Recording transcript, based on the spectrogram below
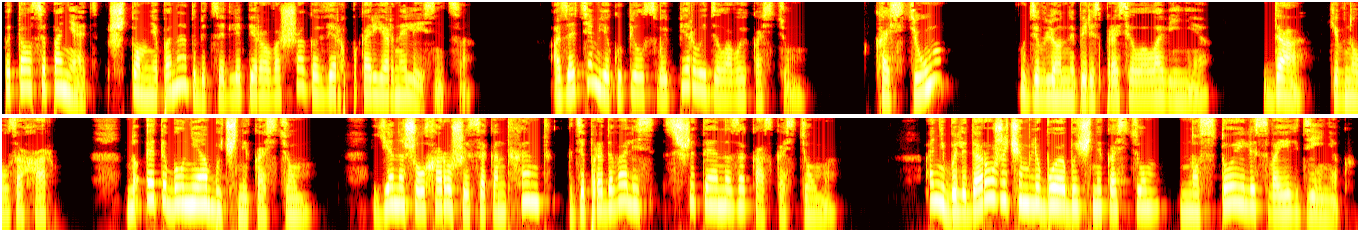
Пытался понять, что мне понадобится для первого шага вверх по карьерной лестнице. А затем я купил свой первый деловой костюм. «Костюм?» — удивленно переспросила Лавиния. «Да», — кивнул Захар. «Но это был необычный костюм. Я нашел хороший секонд-хенд, где продавались сшитые на заказ костюмы. Они были дороже, чем любой обычный костюм, но стоили своих денег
